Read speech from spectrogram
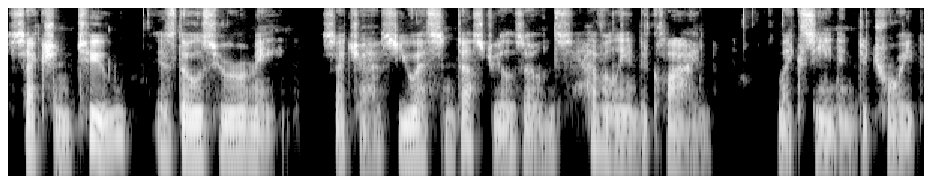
Section 2 is those who remain, such as U.S. industrial zones heavily in decline, like seen in Detroit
